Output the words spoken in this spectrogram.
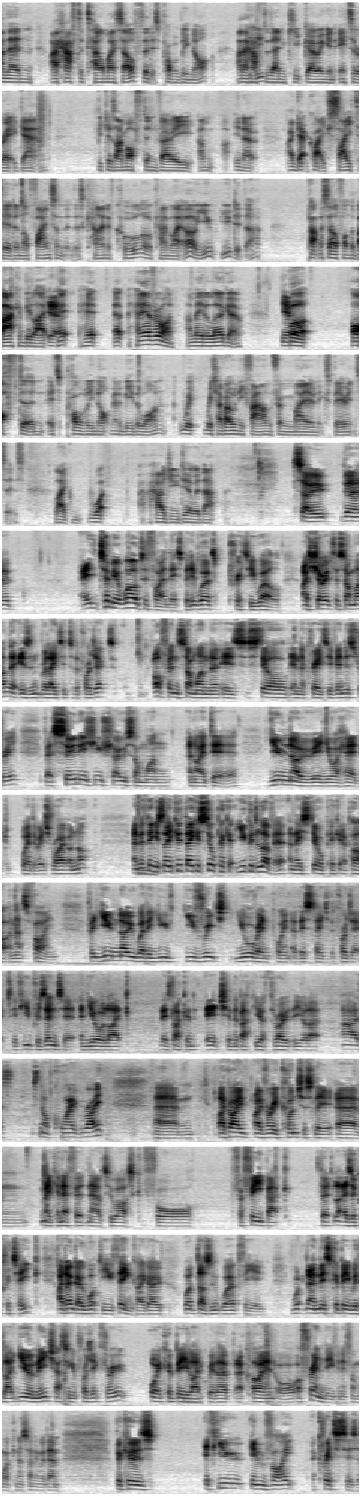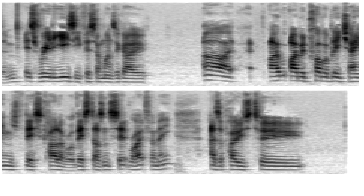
and then I have to tell myself that it's probably not, and I have Mhm. to then keep going and iterate again, because I'm often very, um, you know, I get quite excited and I'll find something that's kind of cool or kind of like, oh, you you did that. Pat myself on the back and be like, Yeah. hit uh, hey, everyone, I made a logo yeah but often it's probably not going to be the one which, which i've only found from my own experiences like what how do you deal with that So the it took me a while to find this, but it works pretty well. I show it to someone that isn't related to the project, often someone that is still in the creative industry. But as soon as you show someone an idea, you know in your head whether it's right or not. And the thing is, they could they could still pick it. You could love it, and they still pick it apart, and that's fine. But you know whether you've you've reached your end point at this stage of the project. If you present it and you're like, there's like an itch in the back of your throat that you're like, ah, it's, it's not quite right. Um, like I, I very consciously um, make an effort now to ask for for feedback that like, as a critique. I don't go, what do you think? I go, what doesn't work for you? And this could be with like you and me chatting a project through, or it could be Mm. like with a, a client or a friend, even if I'm working on something with them. Because if you invite a criticism, it's really easy for someone to go, oh, I, I would probably change this colour or this doesn't sit right for me, as opposed to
